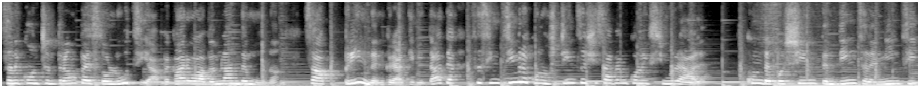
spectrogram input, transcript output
să ne concentrăm pe soluția pe care o avem la îndemână, să aprindem creativitatea, să simțim recunoștință și să avem conexiuni reale. Cum depășim tendințele minții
